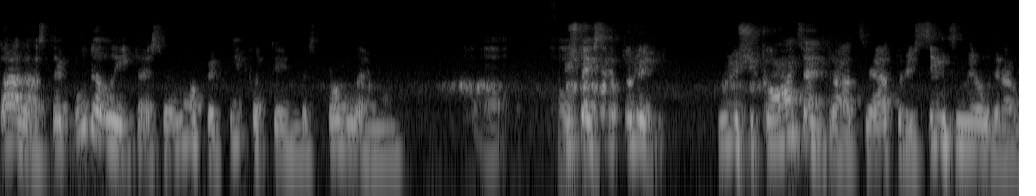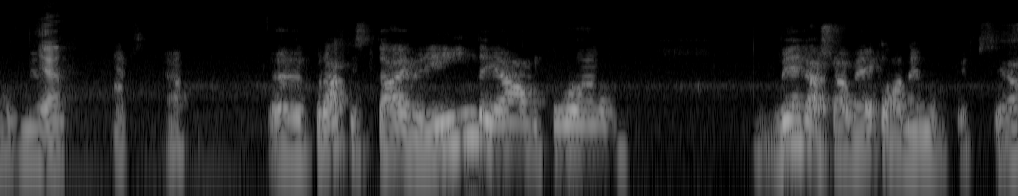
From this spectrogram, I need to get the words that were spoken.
Tādās te pudelītēs var nopirkt nikotīnu bez problēmām. O, o, Viņš, teiksim, tur ir, nu, ir koncentrāts, jā, tur ir 100 mg uz. Ja? Praktiski tā jau ir rinda, jā, un to vienkāršā veiklā nenopirks. Jā.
